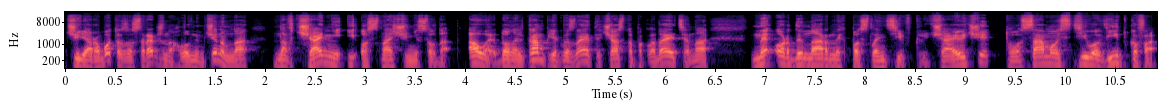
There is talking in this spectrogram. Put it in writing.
чия робота зосереджена головним чином на навчанні і оснащенні солдат. Але Дональд Трамп, як ви знаєте, часто покладається на неординарних посланців, включаючи того самого Стіва Віткофа.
